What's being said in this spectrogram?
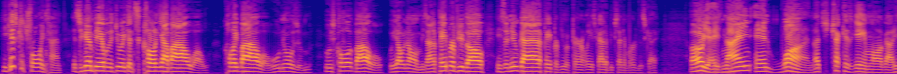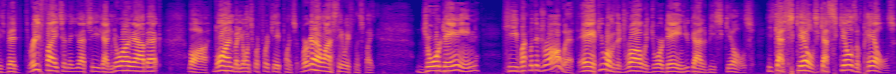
He gets controlling time. Is he going to be able to do it against Culibao? Culibao, who knows him? Who's Culibao? We don't know him. He's on a pay per view, though. He's a new guy on a pay per view, apparently. It's got to be exciting to heard this guy. Oh yeah, he's nine and one. Let's check his game log out. He's been three fights in the UFC. He's got Nora Yabek, law one, but he only scored 48 points. We're gonna want to stay away from this fight. Jourdain, he went with a draw with. Hey, if you went with a draw with Jourdain, you got to be skills. He's got skills. He's got skills and pills.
